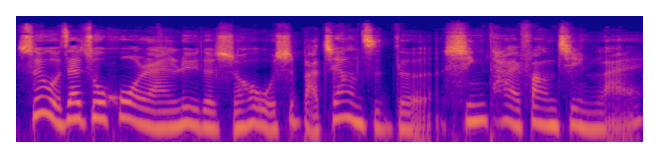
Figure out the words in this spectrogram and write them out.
所以我在做豁然率的时候，我是把这样子的心态放进来，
